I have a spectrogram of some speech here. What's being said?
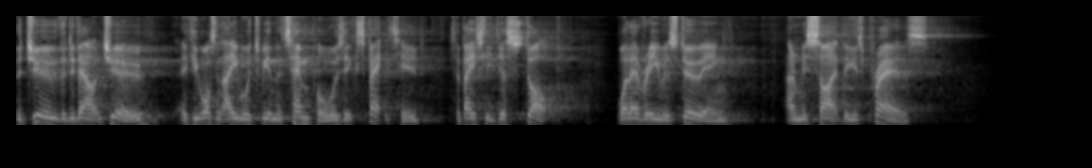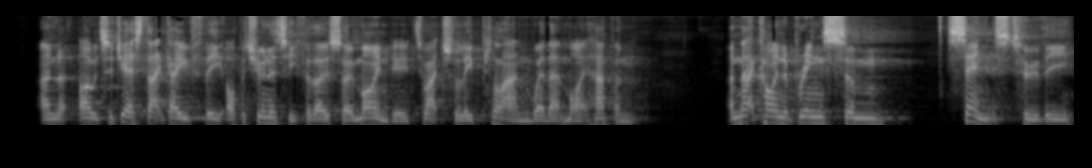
the Jew, the devout Jew, if he wasn't able to be in the temple, was expected to basically just stop whatever he was doing and recite these prayers. And I would suggest that gave the opportunity for those so minded to actually plan where that might happen. And that kind of brings some sense to the,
